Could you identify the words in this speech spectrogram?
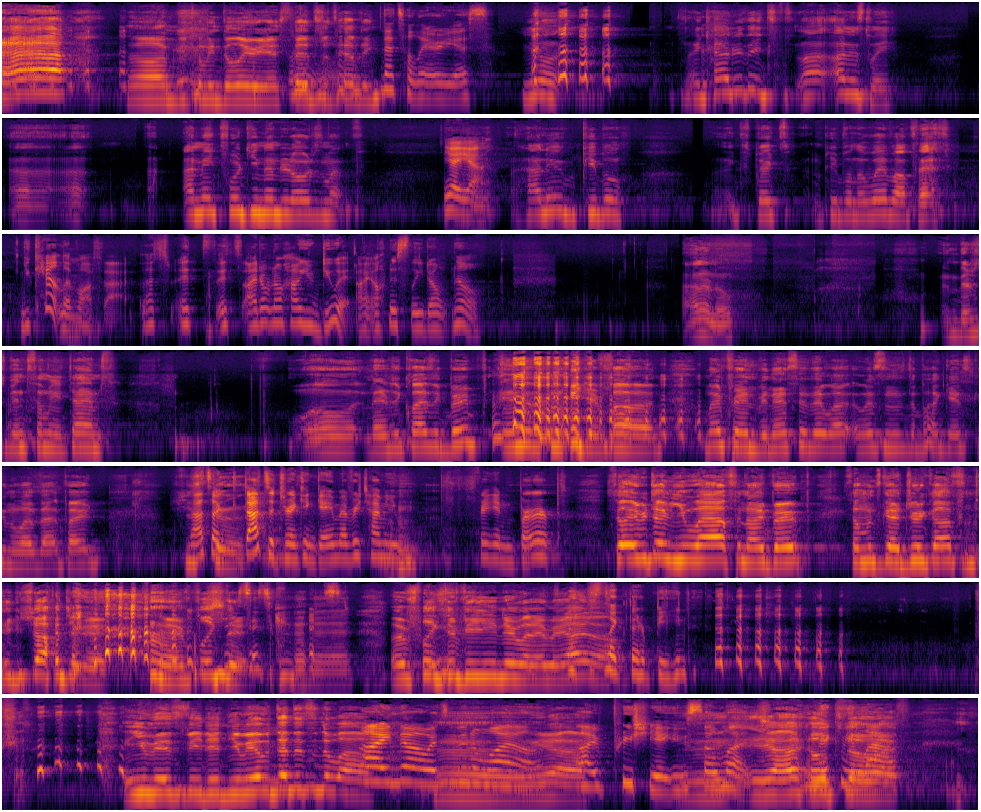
oh, I'm becoming delirious. That's what's happening. That's hilarious. You know, like how do they? ex- Uh, honestly, uh, I make fourteen hundred dollars a month. Yeah, yeah. How do people expect people to live off that? You can't live off that. That's it's it's. I don't know how you do it. I honestly don't know. I don't know. There's been so many times. Well, there's a classic burp into the microphone. My friend Vanessa that wa- listens to the podcast gonna love that part. She's That's a gonna- that's a drinking game. Every time you friggin' burp. So every time you laugh and I burp, someone's got to jerk off and take a shot or, or flick their Jesus or flick their bean or whatever. I don't know. like their bean. You missed me, didn't you? We haven't done this in a while. I know it's been a Oh, while. yeah. I appreciate you so much. Yeah, I You hope make me laugh.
